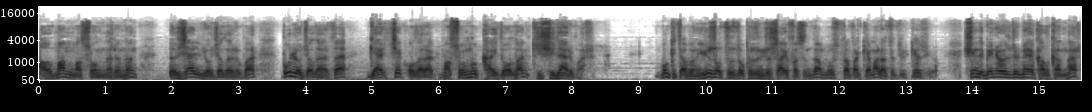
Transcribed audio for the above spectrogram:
Alman masonlarının özel locaları var. Bu localarda gerçek olarak masonluk kaydı olan kişiler var. Bu kitabın 139. sayfasında Mustafa Kemal Atatürk yazıyor. Şimdi beni öldürmeye kalkanlar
